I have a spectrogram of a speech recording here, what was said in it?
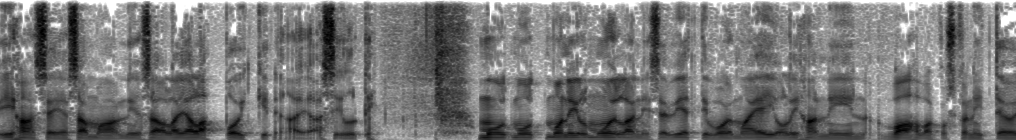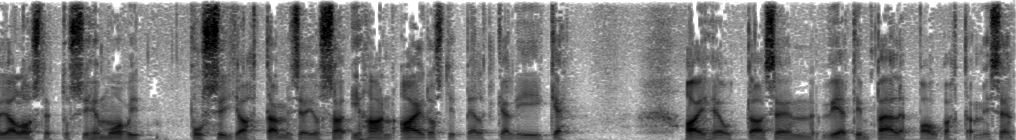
ihan se ja samaan, niin saa olla jalat poikki, ne ajaa silti. Mutta mut monilla muilla niin se viettivoima ei ole ihan niin vahva, koska niitä ei ole jalostettu siihen muovipussin jahtaamiseen, jossa ihan aidosti pelkkä liike aiheuttaa sen vietin päälle paukahtamisen,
